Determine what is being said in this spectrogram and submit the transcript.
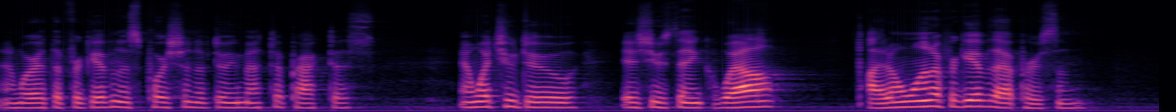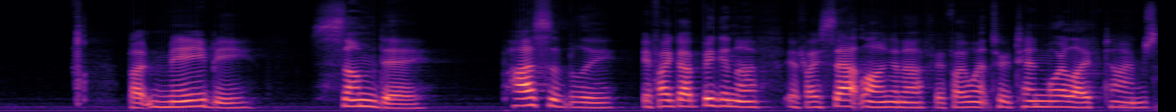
and we're at the forgiveness portion of doing metta practice. And what you do is you think, well, I don't want to forgive that person. But maybe someday, possibly, if I got big enough, if I sat long enough, if I went through 10 more lifetimes,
